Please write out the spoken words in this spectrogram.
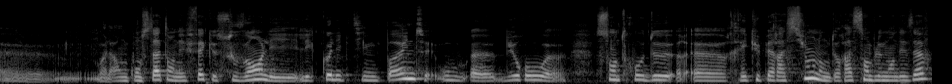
euh, voilà, on constate en effet que souvent les, collecting points ou bureaux centraux de récupération, donc de rassemblement des œuvres,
